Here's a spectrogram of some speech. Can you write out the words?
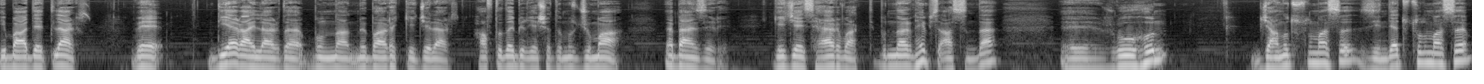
ibadetler ve diğer aylarda bulunan mübarek geceler, haftada bir yaşadığımız cuma ve benzeri, gece her vakti bunların hepsi aslında e, ruhun canlı tutulması, zinde tutulması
